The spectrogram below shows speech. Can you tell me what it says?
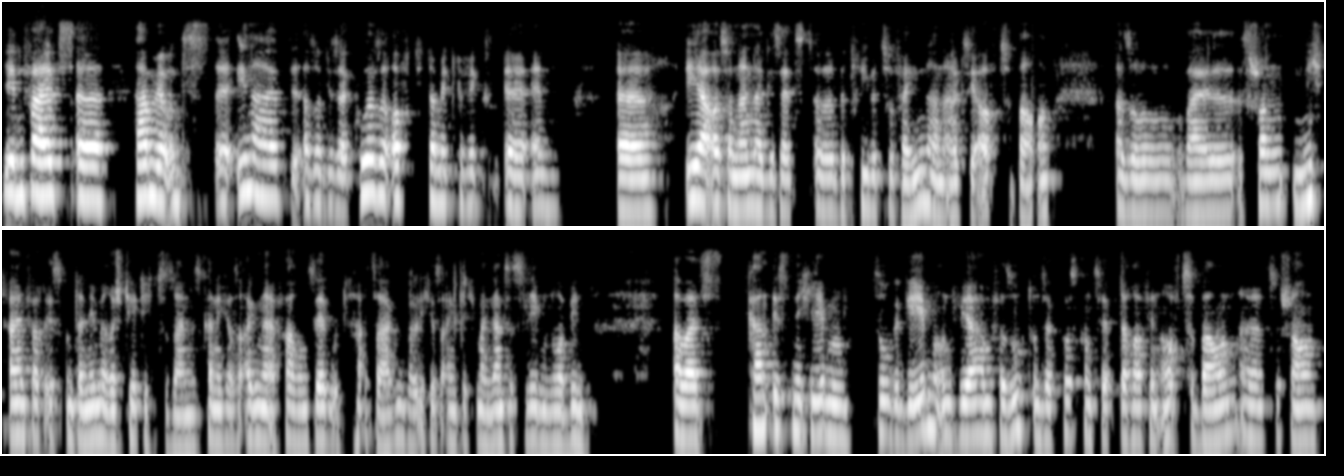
jedenfalls äh, haben wir uns äh, innerhalb also dieser Kurse oft damit äh, äh, eher auseinandergesetzt, Betriebe zu verhindern, als sie aufzubauen. Also, weil es schon nicht einfach ist, unternehmerisch tätig zu sein. Das kann ich aus eigener Erfahrung sehr gut sagen, weil ich es eigentlich mein ganzes Leben nur bin. Aber es kann, ist nicht jedem so gegeben und wir haben versucht, unser Kurskonzept daraufhin aufzubauen, äh, zu schauen,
